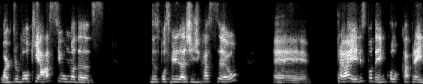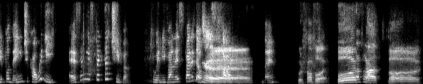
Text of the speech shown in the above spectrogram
o Arthur bloqueasse uma das, das possibilidades de indicação é, para eles poderem colocar, para ele poder indicar o Eli. Essa é a minha expectativa, que o Eli vá nesse paredão, é... saia, né? Por favor, por, por favor. favor.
